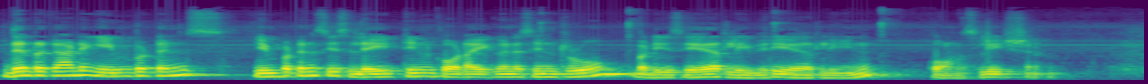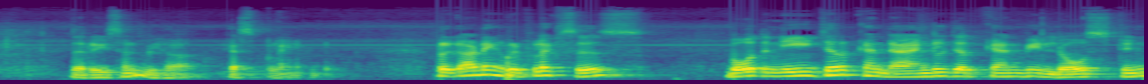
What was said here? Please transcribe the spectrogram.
Then regarding impotence, impotence is late in cauda syndrome but is early, very early in conus lesion. The reason we have explained. Regarding reflexes, both knee jerk and ankle jerk can be lost in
